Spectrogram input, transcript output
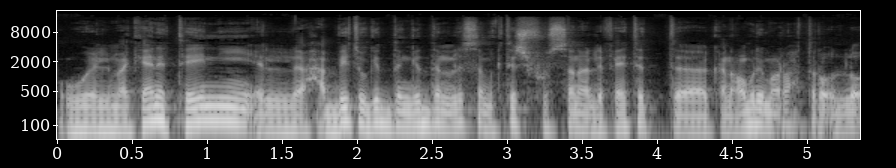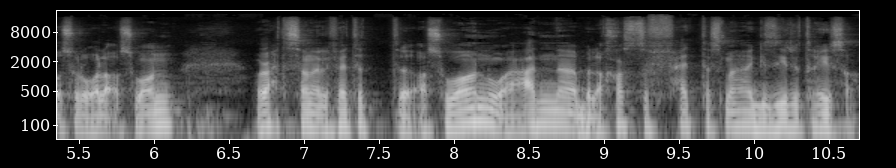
والمكان التاني اللي حبيته جدا جدا ولسه مكتشفه السنة اللي فاتت آه، كان عمري ما رحت الأقصر ولا أسوان. رحت السنة اللي فاتت أسوان وقعدنا بالأخص في حتة اسمها جزيرة هيصة.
